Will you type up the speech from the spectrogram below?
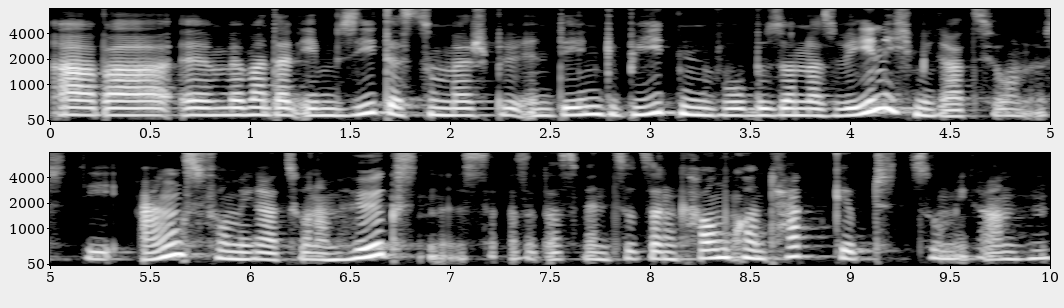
aber äh, wenn man dann eben sieht, dass zum Beispiel in den Gebieten, wo besonders wenig Migration ist, die Angst vor Migration am höchsten ist, also dass wenn es sozusagen kaum Kontakt gibt zu Migranten,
